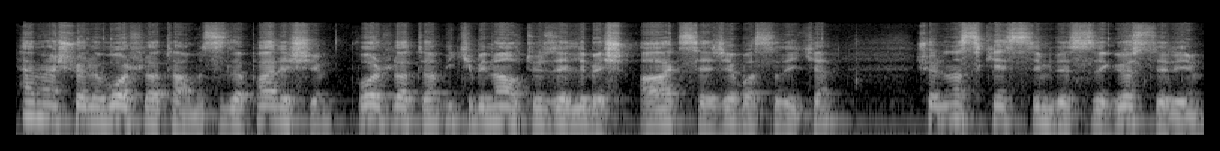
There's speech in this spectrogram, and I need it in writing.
Hemen şöyle Wolf latağımı sizle paylaşayım. Wolf latağım 2655 AHSC basılıyken şöyle nasıl kestiğimi de size göstereyim.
